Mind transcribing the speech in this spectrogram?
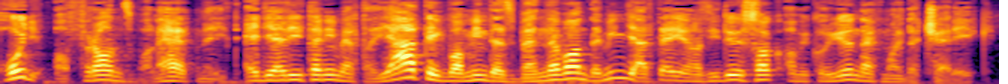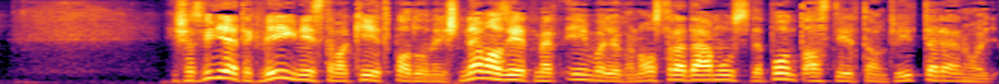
hogy a francba lehetne itt egyenlíteni, mert a játékban mindez benne van, de mindjárt eljön az időszak, amikor jönnek majd a cserék. És azt figyeljetek, végignéztem a két padon, és nem azért, mert én vagyok a Nostradamus, de pont azt írtam Twitteren, hogy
